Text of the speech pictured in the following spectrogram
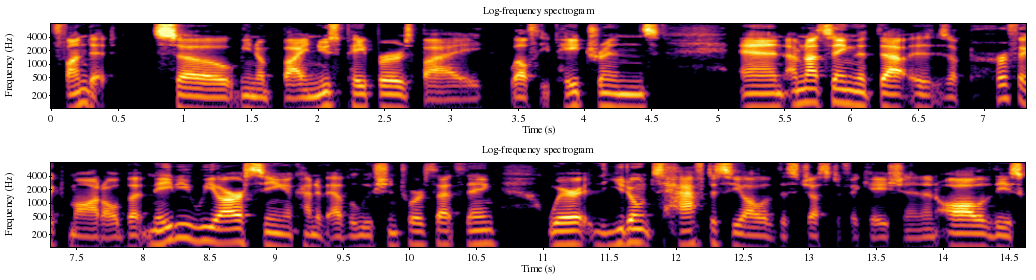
funded. So, you know, by newspapers, by wealthy patrons. And I'm not saying that that is a perfect model, but maybe we are seeing a kind of evolution towards that thing where you don't have to see all of this justification and all of these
